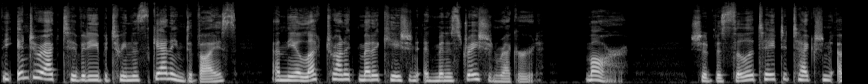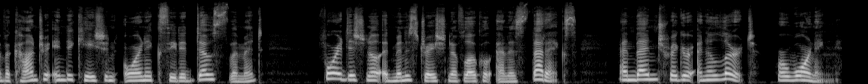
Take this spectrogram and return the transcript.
The interactivity between the scanning device and the electronic medication administration record, MAR, should facilitate detection of a contraindication or an exceeded dose limit for additional administration of local anesthetics and then trigger an alert or warning.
